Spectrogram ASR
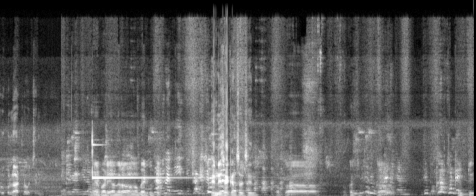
గ్రూపుల్లో అట్లా వచ్చింది. భయపడి అందరూ బయటకు వచ్చారు ఎన్ని సెకండ్స్ వచ్చింది? ఒక ఒక ఒక ఫిఫ్టీ.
